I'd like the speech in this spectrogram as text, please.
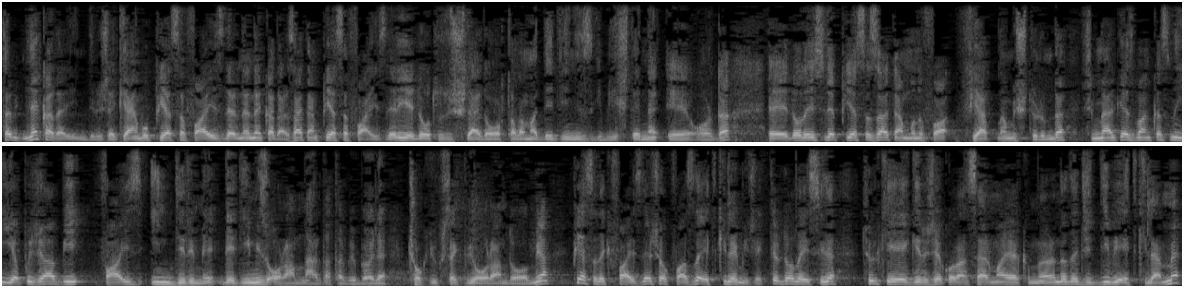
tabii ne kadar indirecek? Yani bu piyasa faizlerine ne kadar? Zaten piyasa faizleri 7.33'lerde ortalama dediğiniz gibi işte ne, e, orada. E, dolayısıyla piyasa zaten bunu fiyatlamış durumda. Şimdi Merkez Bankası'nın yapacağı bir faiz indirimi dediğimiz oranlarda tabii böyle çok yüksek bir oranda olmayan piyasadaki faizleri çok fazla etkilemeyecektir. Dolayısıyla Türkiye'ye girecek olan sermaye akımlarında da ciddi bir etkilenme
